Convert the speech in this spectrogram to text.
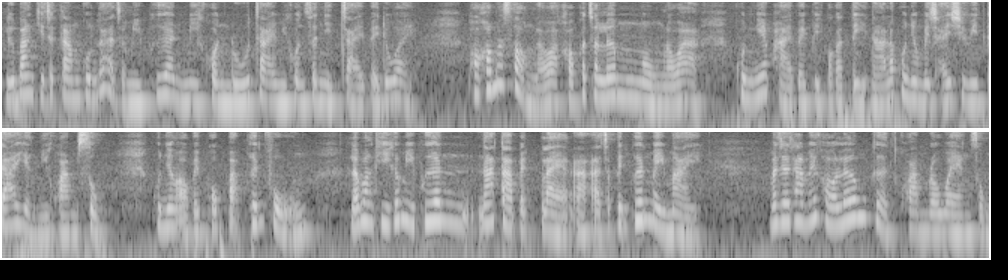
หรือบางกิจกรรมคุณก็อาจจะมีเพื่อน มีคนรู้ใจ มีคนสนิทใจไปด้วยพอเขามาส่องแล้วอะเขาก็จะเริ่มงงแล้วว่า คุณเงียบหายไปผิดปกตินะ แล้วคุณยังไปใช้ชีวิตได้อย่างมีความสุข คุณยังออกไปพบปะเพื่อนฝูง แล้วบางทีก็มีเพื่อนหน้าตาแปลกๆอะอาจจะเป็นเพื่อนใหม่ ๆ มันจะทำให้เขาเริ่มเกิดความระแวงสง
